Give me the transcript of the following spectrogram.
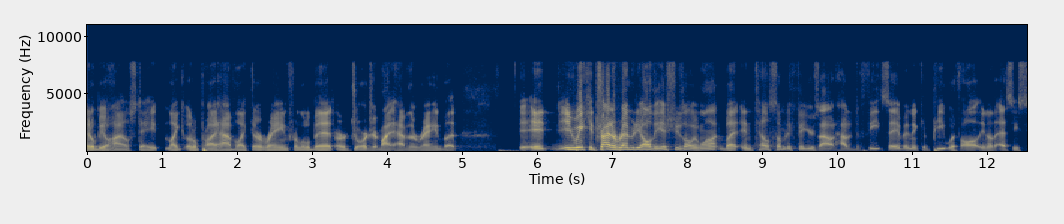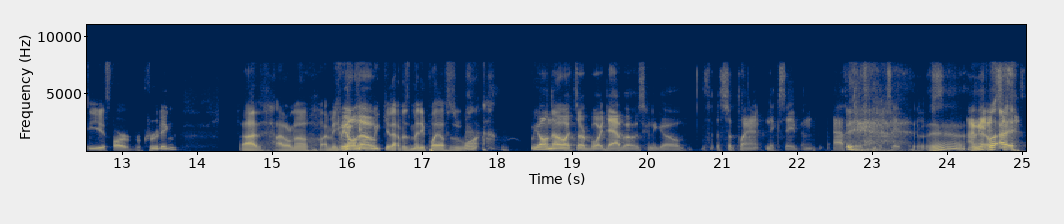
it'll be Ohio State. Like it'll probably have like their reign for a little bit, or Georgia might have their reign, but it, it we can try to remedy all the issues all we want, but until somebody figures out how to defeat Saban and compete with all you know the SEC as far as recruiting, uh, I don't know. I mean, We all could- know. we could have as many playoffs as we want. we all know it's our boy Dabo is going to go supplant Nick Saban after Nick Saban. yeah, I mean, well, just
